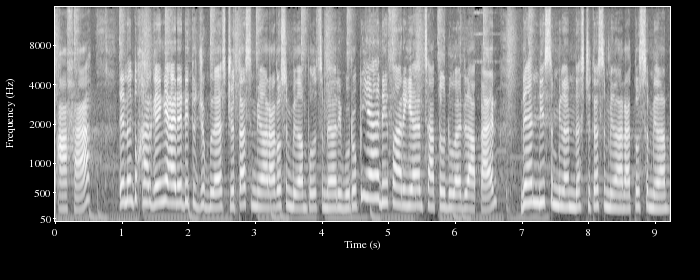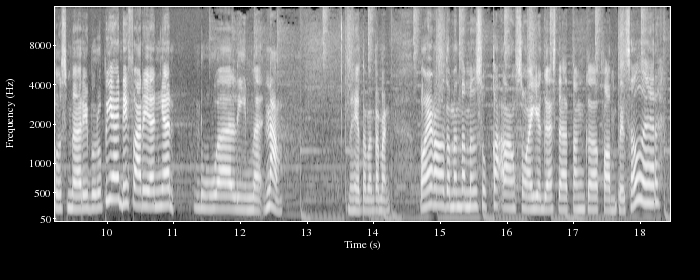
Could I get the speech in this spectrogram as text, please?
mAh dan untuk harganya ada di Rp17.999.000 di varian 128 dan di Rp19.999.000 di variannya 256. Nah ya teman-teman. Pokoknya kalau teman-teman suka langsung aja guys datang ke Complete Seller.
